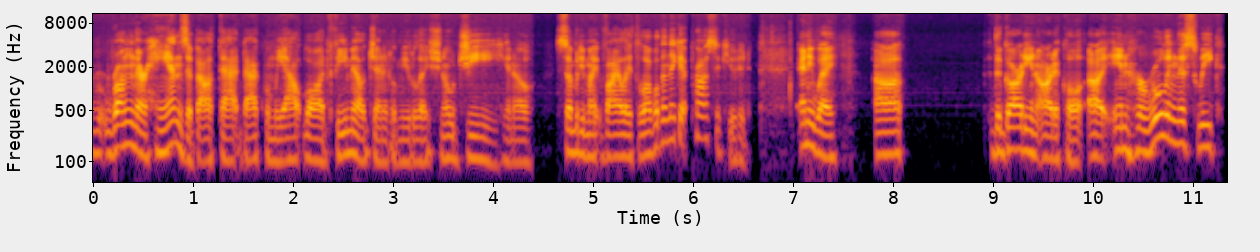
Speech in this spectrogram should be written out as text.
wrung their hands about that back when we outlawed female genital mutilation. Oh, gee, you know, somebody might violate the law. Well, then they get prosecuted. Anyway, uh, the Guardian article. Uh, in her ruling this week,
